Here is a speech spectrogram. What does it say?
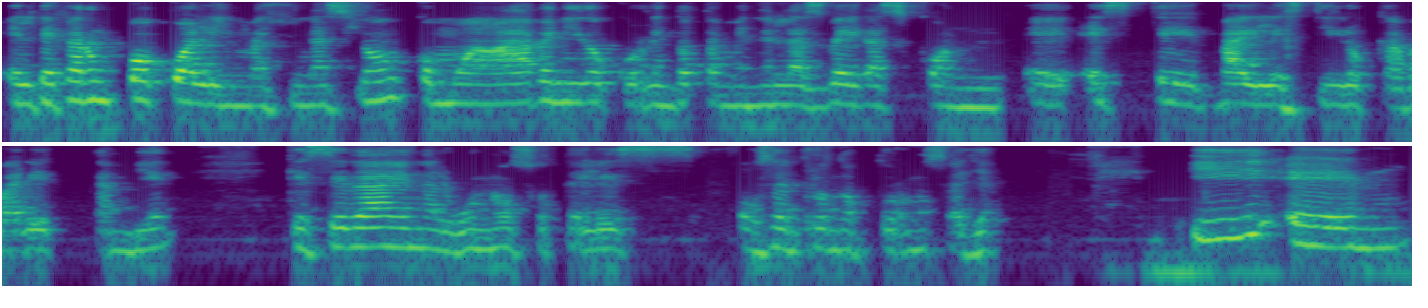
el dejar un poco a la imaginación, como ha venido ocurriendo también en Las Vegas con eh, este baile estilo cabaret también, que se da en algunos hoteles o centros nocturnos allá. Y em,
